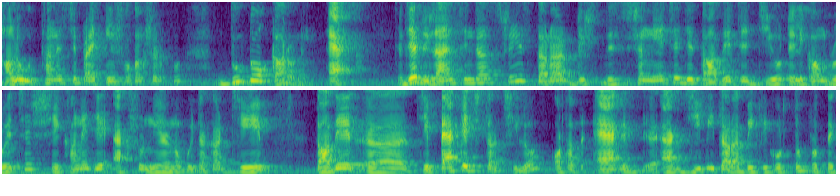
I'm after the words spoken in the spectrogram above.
ভালো উত্থান এসছে প্রায় তিন শতাংশের উপর। দুটো কারণে। এক, যে রিলায়েন্স ইন্ডাস্ট্রিজ তারা ডিসিশন নিয়েছে যে তাদের যে জিও টেলিকম রয়েছে, সেখানে যে একশো নিরানব্বই টাকার যে তাদের যে প্যাকেজটা ছিল, অর্থাৎ এক এক জিবি তারা বিক্রি করতো প্রত্যেক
